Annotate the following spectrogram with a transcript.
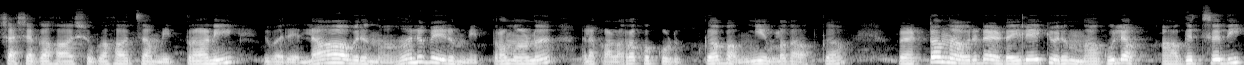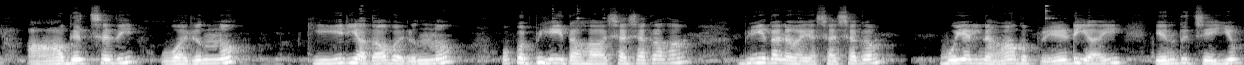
ശശകഹ ശുഗഹ ച മിത്രാണി ഇവരെല്ലാവരും നാലു പേരും മിത്രമാണ്. അല്ല കളറൊക്കെ കൊടുക്കുക ഭംഗിയുള്ളതാക്കുക. പെട്ടെന്ന് അവരുടെ ഇടയിലേക്ക് ഒരു നകുല അകച്ചതി ആകച്ചതി വരുന്നു. കീരി അതാ വരുന്നു. ഉപഭീത ശശക ഭീതനായ ശശകം മുയലിന് ആകെ പേടിയായി. എന്ത് ചെയ്യും?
